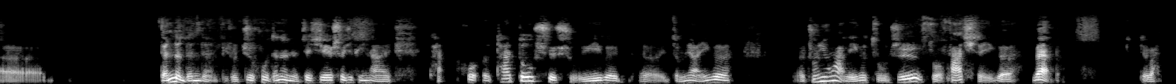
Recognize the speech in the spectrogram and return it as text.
呃等等等等，比如说知乎等等的这些社区平台，它或它都是属于一个呃怎么讲一个呃中心化的一个组织所发起的一个 Web，对吧？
